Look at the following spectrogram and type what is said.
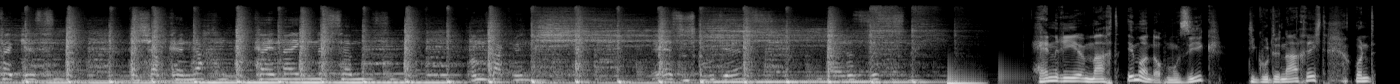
vergessen. Ich hab kein Lachen, kein eigenes Vermissen. Und sag mir nicht, es ist gut jetzt, weil das ist es nicht. Henry macht immer noch Musik, die gute Nachricht. Und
